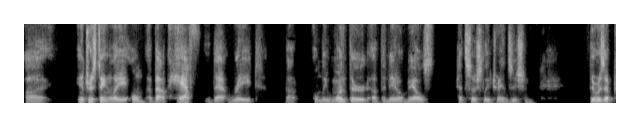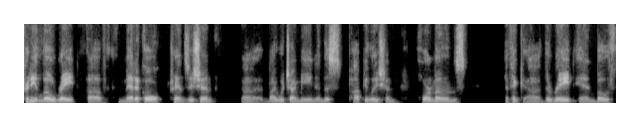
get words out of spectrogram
Uh, interestingly, about half that rate, about only one third of the natal males had socially transitioned. There was a pretty low rate of medical transition, uh, by which I mean in this population, hormones. I think uh, the rate in both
